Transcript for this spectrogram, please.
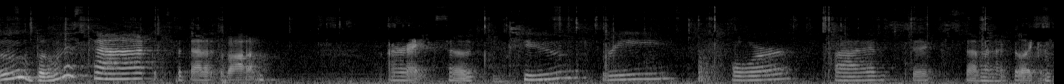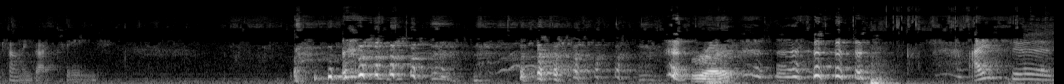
Ooh, bonus pack. Let's put that at the bottom. All right, so two, three, four, five, six, seven. I feel like I'm counting back change. right. I should.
